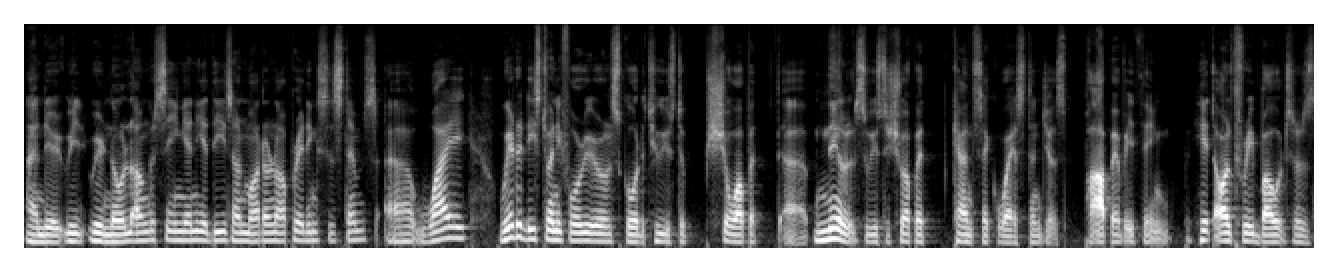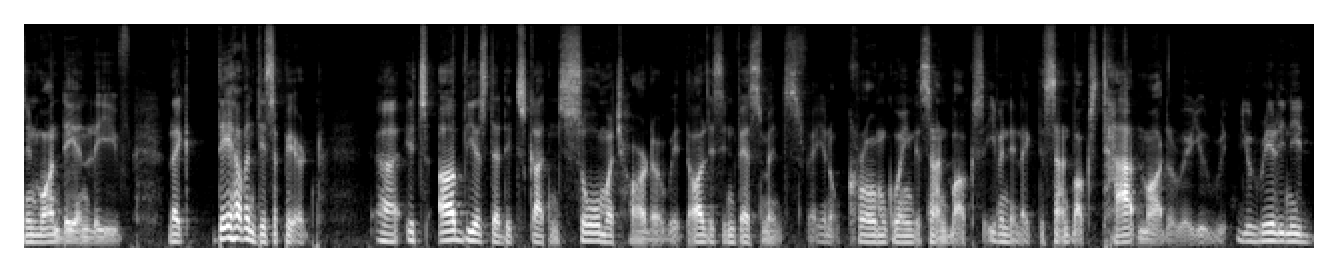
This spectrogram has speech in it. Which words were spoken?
And we, we're no longer seeing any of these on modern operating systems. Uh, why? Where did these 24 year olds go that who used to show up at uh, Nils, who used to show up at CanSec West and just pop everything, hit all three browsers in one day and leave? Like, they haven't disappeared uh, it's obvious that it's gotten so much harder with all these investments. You know, Chrome going the sandbox, even in like the sandbox tab model, where you re- you really need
